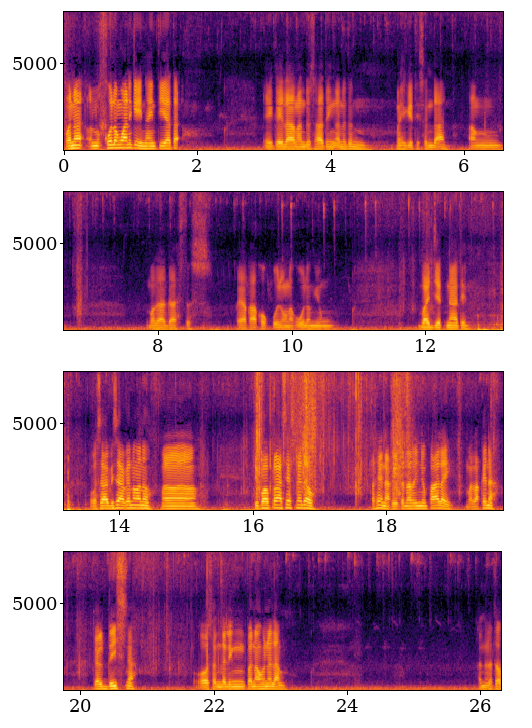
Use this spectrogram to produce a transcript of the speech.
wana, kulang 1k 90 yata eh kailangan doon sa ating ano doon mahigit isandaan ang magagastos. Kaya kako kulang na kulang yung budget natin. O sabi sa akin ng ano, ah ipa-process na daw. Kasi nakita na rin yung palay, malaki na. 12 days na. O sandaling panahon na lang. Ano na to?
